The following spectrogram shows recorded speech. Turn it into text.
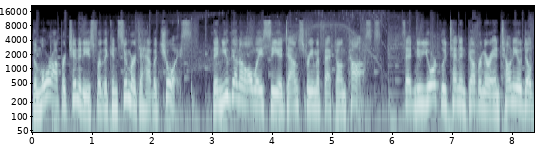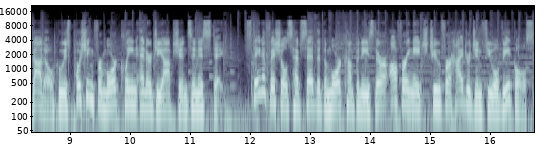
the more opportunities for the consumer to have a choice. Then you're gonna always see a downstream effect on costs, said New York Lieutenant Governor Antonio Delgado who is pushing for more clean energy options in his state. State officials have said that the more companies there are offering H2 for hydrogen fuel vehicles,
